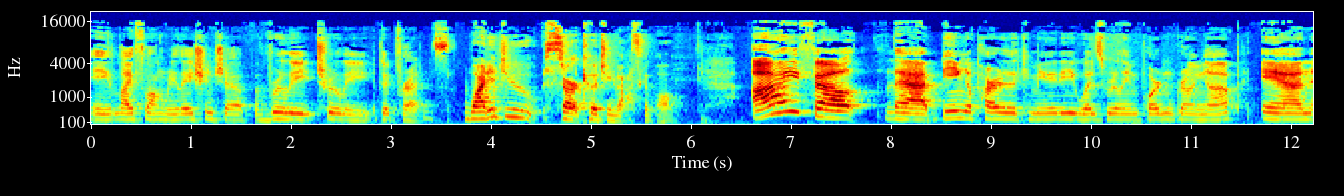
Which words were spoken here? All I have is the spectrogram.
a lifelong relationship of really, truly good friends. Why did you start coaching basketball? I felt that being a part of the community was really important growing up. And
